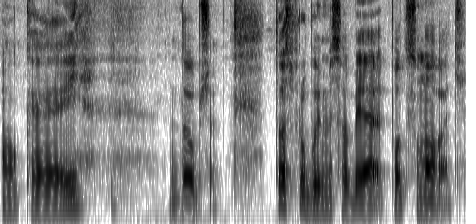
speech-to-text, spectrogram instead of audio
Ok, dobrze. To spróbujmy sobie podsumować.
